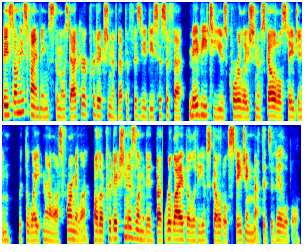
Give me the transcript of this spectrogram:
Based on these findings, the most accurate prediction of epiphysiodesis effect may be to use correlation of skeletal staging with the White Menelaus formula, although prediction is limited by the reliability of skeletal staging methods available.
